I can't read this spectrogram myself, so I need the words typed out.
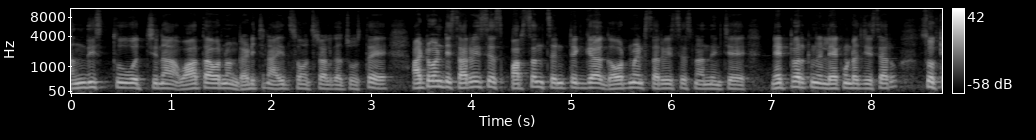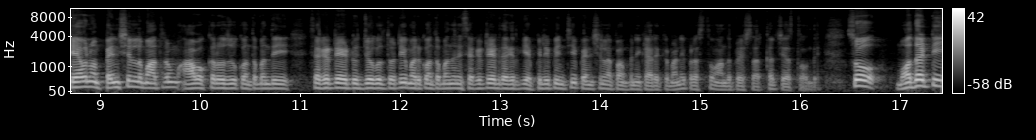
అందిస్తూ వచ్చిన వాతావరణం గడిచిన ఐదు సంవత్సరాలుగా చూస్తే అటువంటి సర్వీసెస్ పర్సన్ సెంట్రిక్గా గవర్నమెంట్ సర్వీసెస్ని అందించే నెట్వర్క్ని లేకుండా చేశారు. సో కేవలం పెన్షన్లు మాత్రం ఆ ఒక్కరోజు కొంతమంది సెక్రటరియట్ ఉద్యోగులతోటి మరి కొంతమందిని సెక్రటరియట్ దగ్గరికి పిలిపించి పెన్షన్ల పంపిణీ కార్యక్రమాన్ని ప్రస్తుతం ఆంధ్రప్రదేశ్ సర్కార్ చేస్తోంది. సో మొదటి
